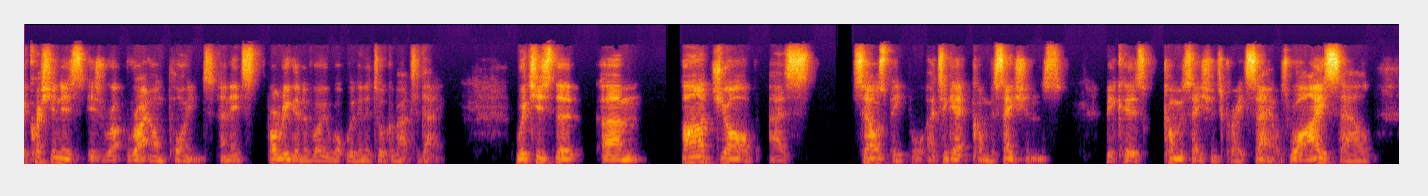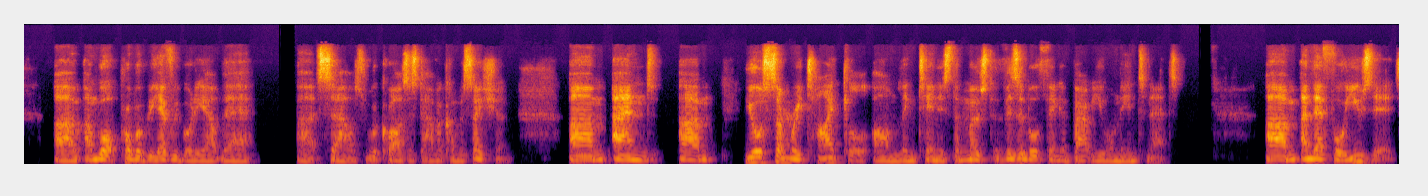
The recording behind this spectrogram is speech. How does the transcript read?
the question is is right on point, and it's probably going to be what we're going to talk about today, which is that um, our job as salespeople are to get conversations because conversations create sales. What I sell um, and what probably everybody out there uh, sells requires us to have a conversation. Um, and um, your summary title on LinkedIn is the most visible thing about you on the internet, um, and therefore use it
